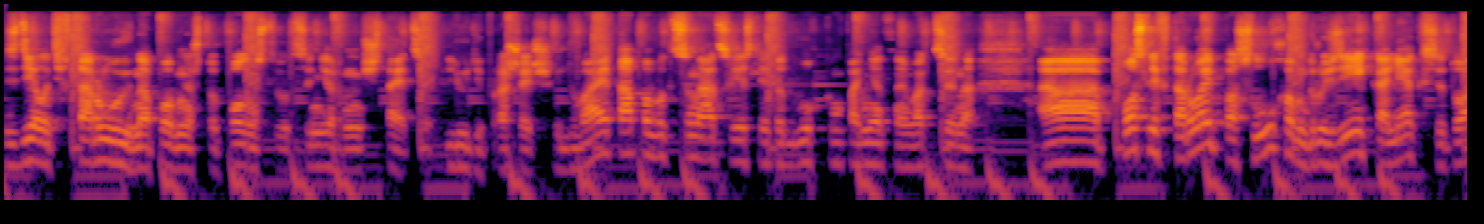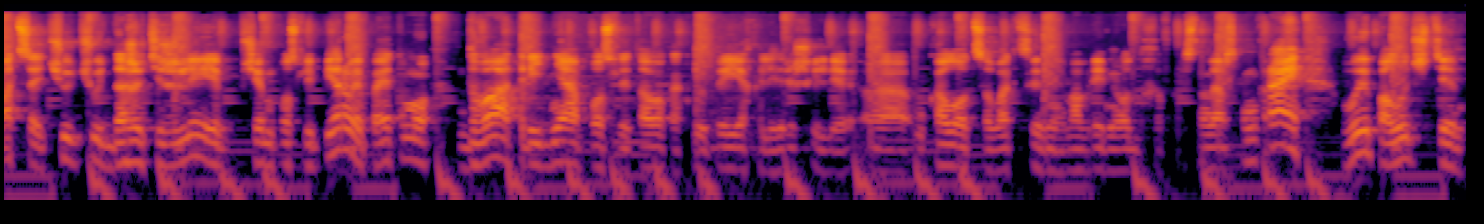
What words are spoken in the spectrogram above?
сделать вторую. Напомню, что полностью вакцинированным считается люди, прошедшие два этапа вакцинации, если это двухкомпонентная вакцина. А после второй, по слухам друзей, коллег, ситуация чуть-чуть даже тяжелее, чем после первой, поэтому 2-3 дня после того, как вы приехали, решили э, уколоться вакциной во время отдыха в Краснодарском крае, вы получите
